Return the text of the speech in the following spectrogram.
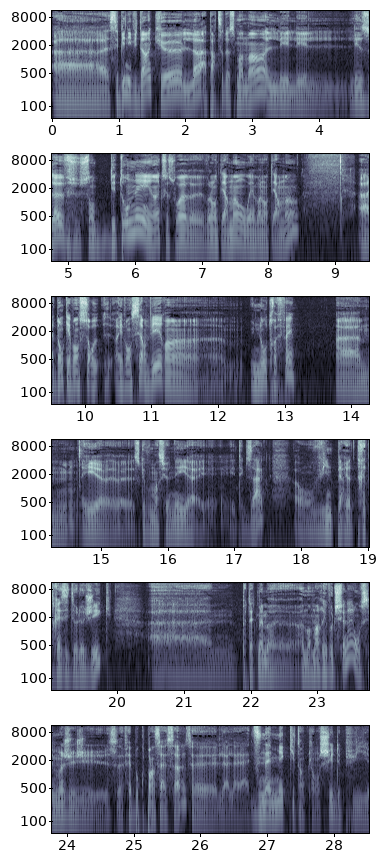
c'est bien évident que là, à partir de ce moment, les, les, les œuvres sont détournées, hein, que ce soit volontairement ou involontairement. donc, elles vont, elles vont servir une autre fin. Euh, et euh, ce que vous mentionnez euh, est exact. on vit une période très, très idéologique. Peut-être même un, moment révolutionnaire aussi. Moi, ça fait beaucoup penser à ça. La, dynamique qui est enclenchée depuis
